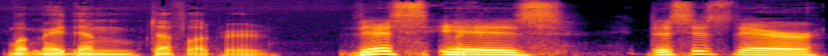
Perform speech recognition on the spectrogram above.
What made them Def Leppard? this is this is their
